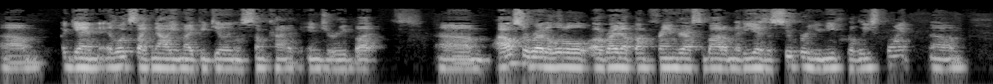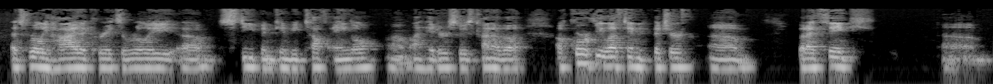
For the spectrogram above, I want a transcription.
um, again, it looks like now he might be dealing with some kind of injury, but um, I also read a little write up on Fangraphs about him that he has a super unique release point um, that's really high that creates a really um, steep and can be tough angle um, on hitters. So he's kind of a, a quirky left-handed pitcher. Um, but I think, um,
